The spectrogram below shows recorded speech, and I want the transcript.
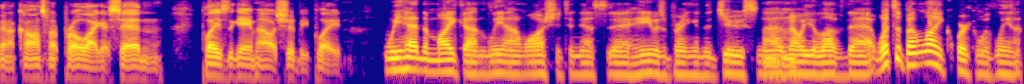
been a consummate pro, like I said, and plays the game how it should be played. We had the mic on Leon Washington yesterday. He was bringing the juice, and I Mhm. know you love that. What's it been like working with Leon?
